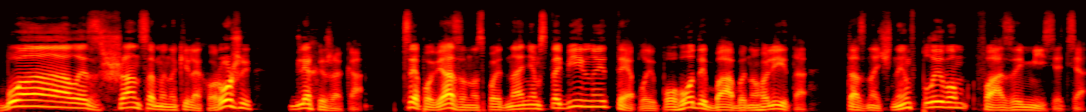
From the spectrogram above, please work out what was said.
бо але з шансами на кіля хороші для хижака. Це пов'язано з поєднанням стабільної теплої погоди бабиного літа та значним впливом фази місяця.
